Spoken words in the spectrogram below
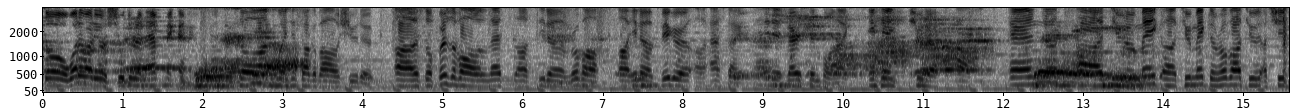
So what about your shooter and amp mechanism? So I'm going to talk about shooter. Uh, so first of all, let's uh, see the robot uh, in a bigger uh, aspect. It is very simple, like intake, shooter, out, and uh, uh, to make to make the robot to achieve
